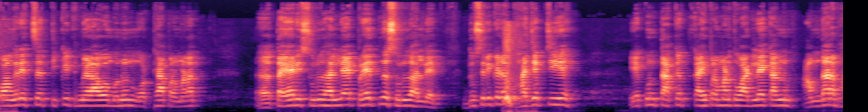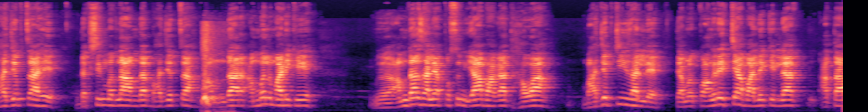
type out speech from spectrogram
काँग्रेसचं तिकीट मिळावं म्हणून मोठ्या प्रमाणात तयारी सुरू झालेली आहे प्रयत्न सुरू झाले आहेत. दुसरीकडे भाजपची एकूण ताकद काही प्रमाणात वाढली आहे कारण आमदार भाजपचा आहे. दक्षिणमधला आमदार भाजपचा आमदार अंमल माडिक हे आमदार झाल्यापासून या भागात हवा भाजपची झालेली आहे. त्यामुळे काँग्रेसच्या बालेकिल्ल्यात आता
